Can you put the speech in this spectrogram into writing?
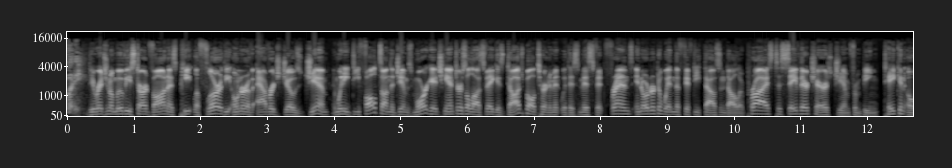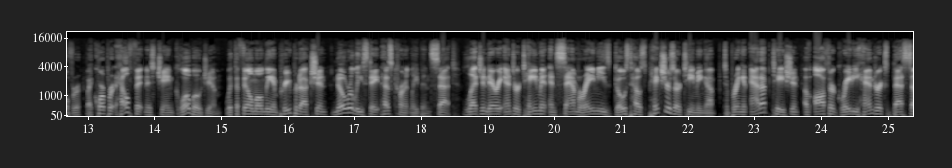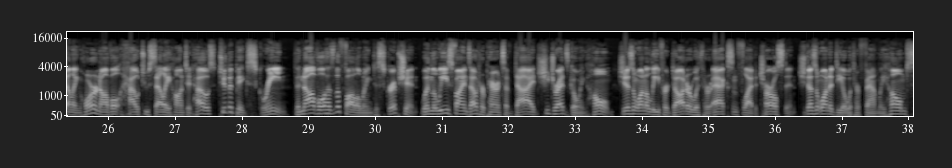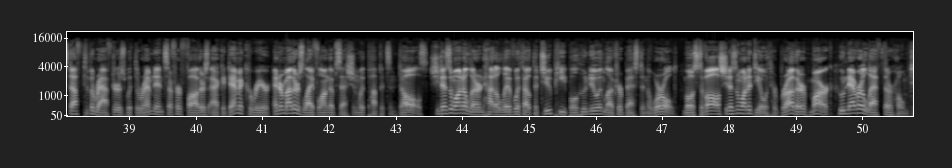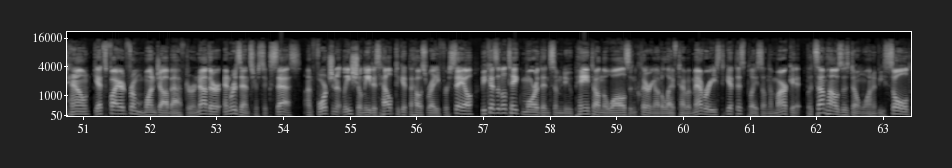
Nobody! The original movie starred Vaughn as Pete LaFleur, the owner of Average Joe's Gym, and when he defaults on the gym's mortgage, he enters a Las Vegas dodgeball tournament with his misfit friends in order to win the $50,000 prize to save their cherished gym from being taken over by corporate health fitness chain Globo Gym. With the film only in pre production, no release date has currently been set. Legendary Entertainment and Sam Raimi's Ghost House Pictures are teaming up to bring an adaptation of author Grady Hendrix' best selling horror novel, How to Sell a Haunted House, to the big screen. The novel has the following description When Louise finds out her parents have died, she dreads going home. She doesn't want to leave her daughter with her ex and fly to Charleston. She doesn't want to deal with her family home, stuffed to the rafters with the remnants of her father's academic career and her mother's lifelong obsession with puppets and dolls. She doesn't want to learn how to live without the two people who knew and loved her best in the world. Most of all, she doesn't want to deal with her brother, Mark, who never left their hometown, gets fired from one job after another, and resents her success. Unfortunately, she'll need his help to get the house ready for sale because it'll take more than some new paint on the walls and clearing out a lifetime of memories to get this place on the market. But some houses don't want to be sold,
